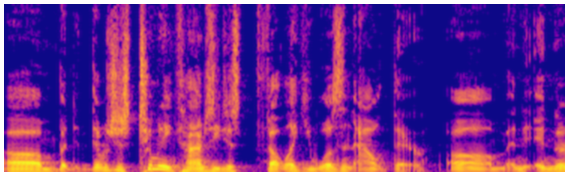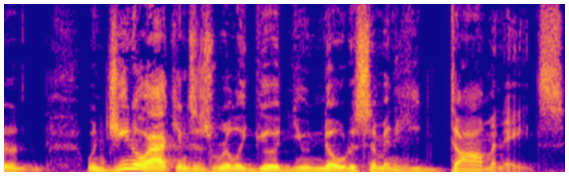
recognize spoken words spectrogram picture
Um, but there was just too many times he just felt like he wasn't out there. Um, and and there, when Geno Atkins is really good, you notice him and he dominates.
